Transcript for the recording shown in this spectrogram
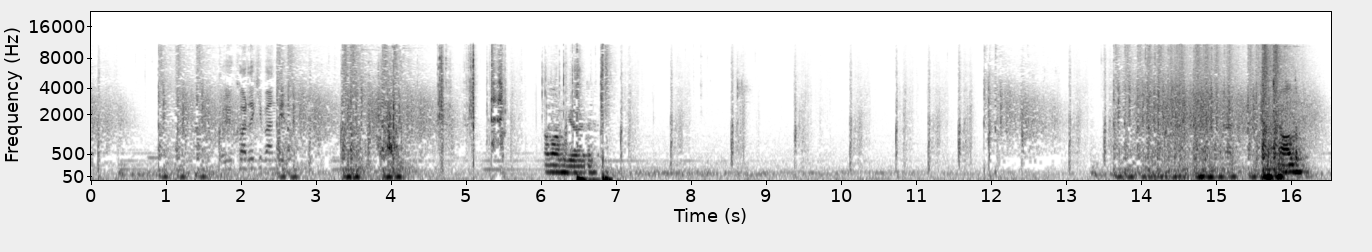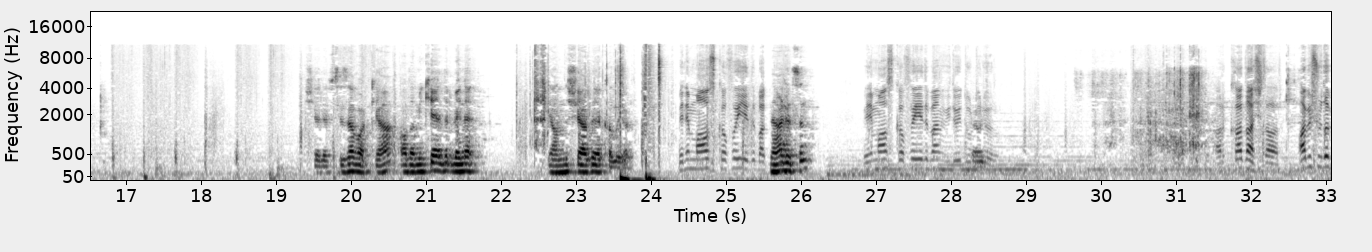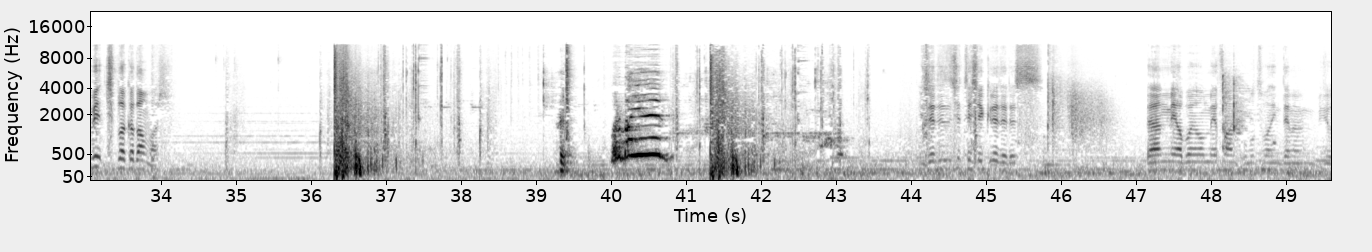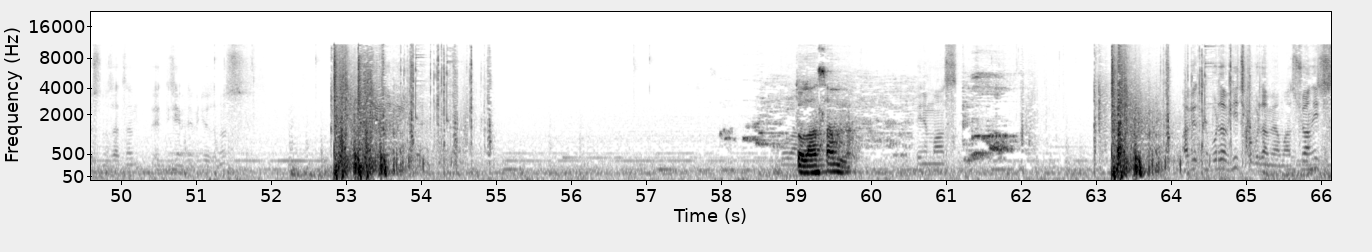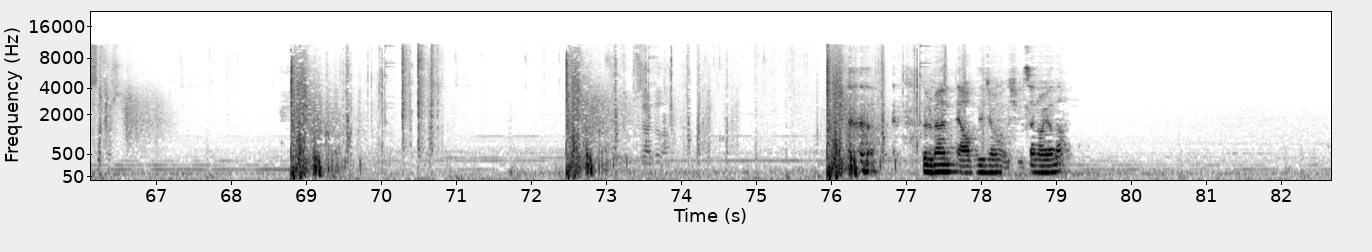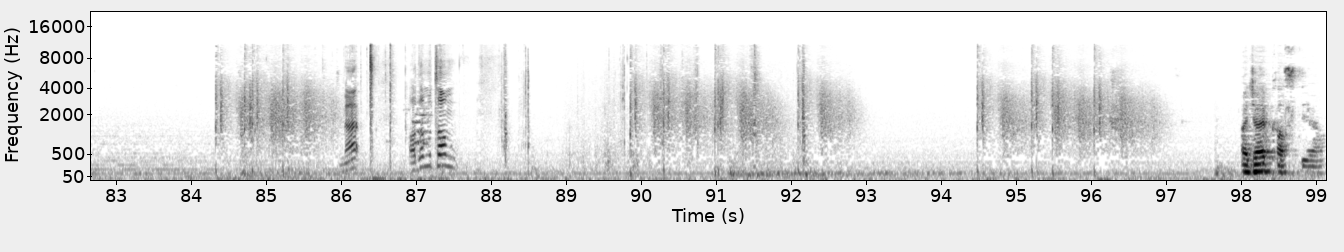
O yukarıdaki ben değilim. Tamam gördüm. Aldım. Şerefsize bak ya. Adam iki eldir beni yanlış yerde yakalıyor. Benim mouse kafayı yedi bak. Neredesin? Benim mouse kafayı yedi ben videoyu durduruyorum. Arkadaşlar. Abi şurada bir çıplak adam var. Vurmayın! İzlediğiniz için teşekkür ederiz. Beğenmeyi, abone olmayı falan unutmayın dememi biliyorsunuz zaten. Diyeceğimi de biliyordunuz. Dolansam mı? Benim mouse. Abi kıpırda hiç kıpırdamıyor mouse. Şu an hiç sıfır. Şurada düzeldi lan. Dur ben avlayacağım onu şimdi. Sen oyala. Ne? Adamı tam Acayip kastı ya.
